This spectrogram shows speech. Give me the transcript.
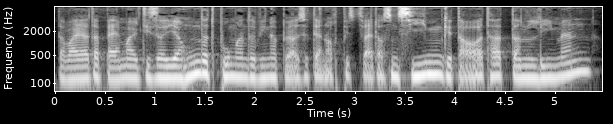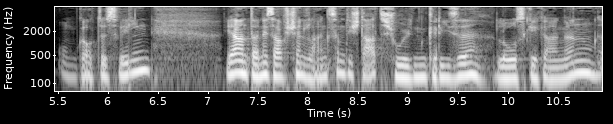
Da war ja dabei mal dieser Jahrhundertboom an der Wiener Börse, der noch bis 2007 gedauert hat, dann Lehman, um Gottes Willen. Ja, und dann ist auch schon langsam die Staatsschuldenkrise losgegangen.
